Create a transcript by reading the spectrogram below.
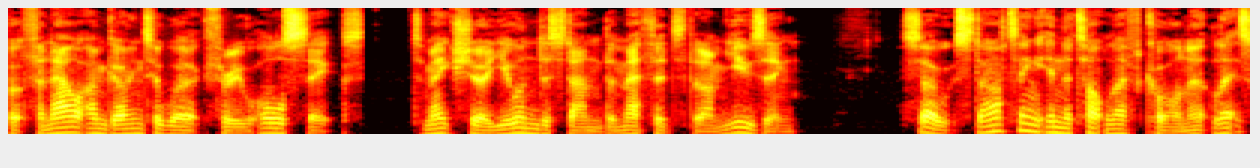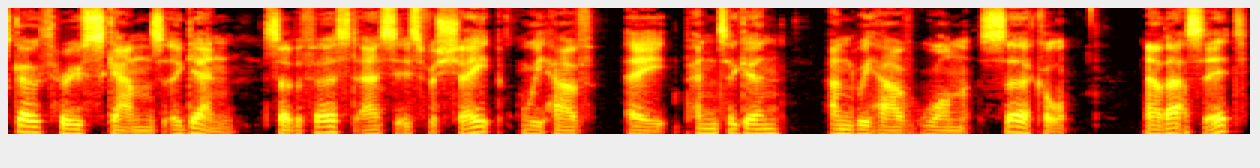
But for now I'm going to work through all six to make sure you understand the methods that I'm using. So, starting in the top left corner, let's go through scans again. So the first S is for shape, we have a pentagon, and we have one circle. Now that's it.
